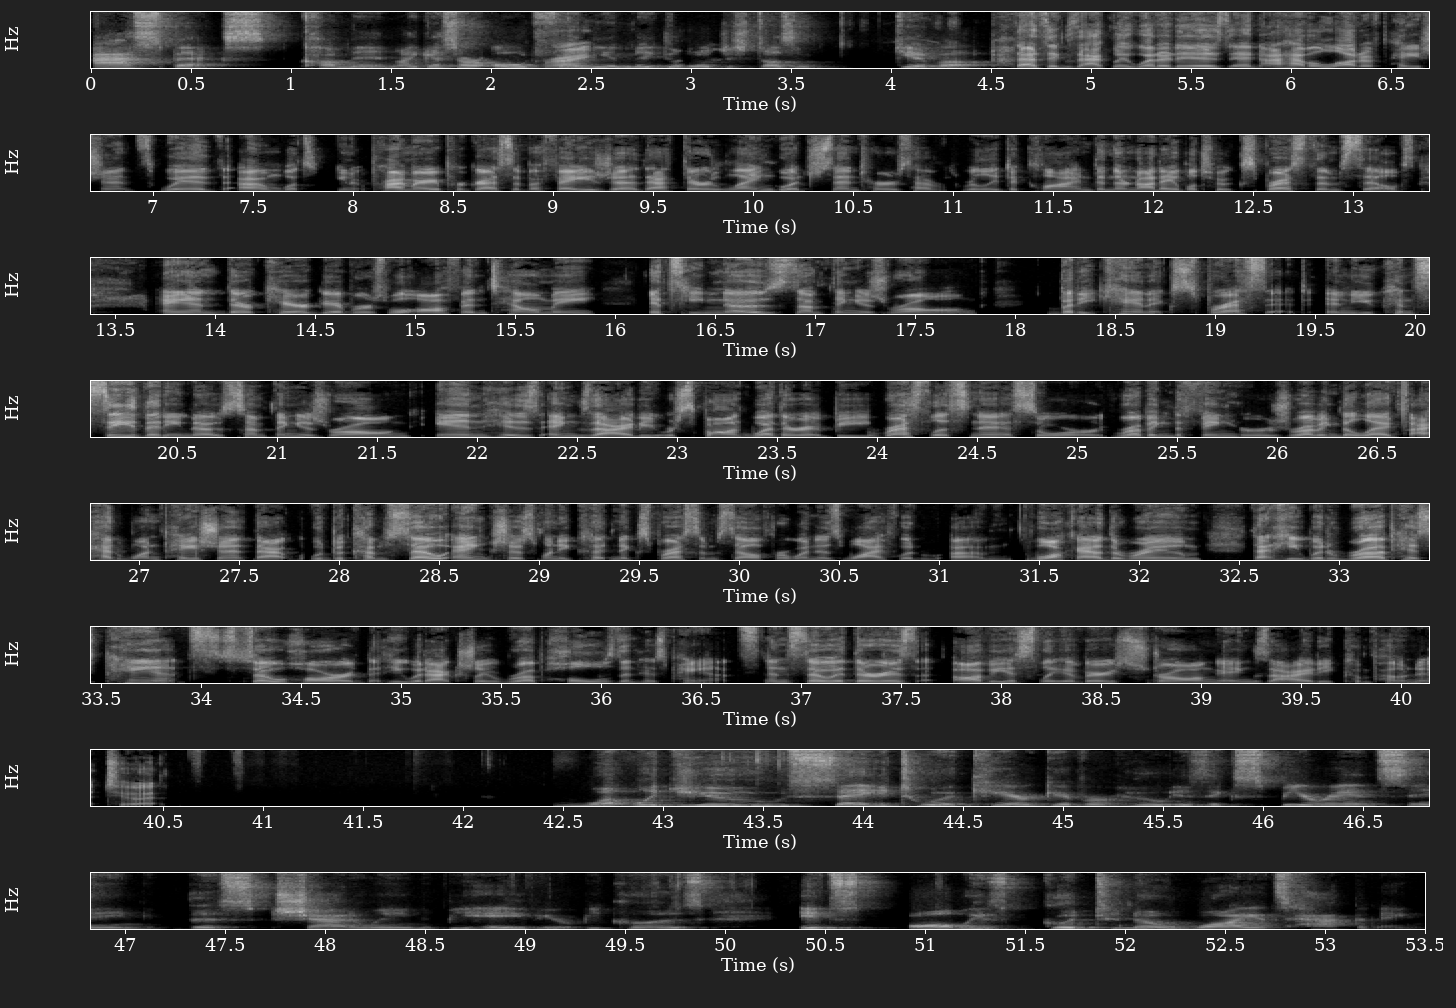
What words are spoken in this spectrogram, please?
aspects come in. I guess our old friend, right. the amygdala, just doesn't give up. That's exactly what it is. And I have a lot of patients with um, what's you know primary progressive aphasia that their language centers have really declined and they're not able to express themselves. And their caregivers will often tell me it's he knows something is wrong but he can't express it. And you can see that he knows something is wrong in his anxiety response, whether it be restlessness or rubbing the fingers, rubbing the legs. I had one patient that would become so anxious when he couldn't express himself or when his wife would um, walk out of the room that he would rub his pants so hard that he would actually rub holes in his pants. And so there is obviously a very strong anxiety component to it. What would you say to a caregiver who is experiencing this shadowing behavior? Because it's always good to know why it's happening.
